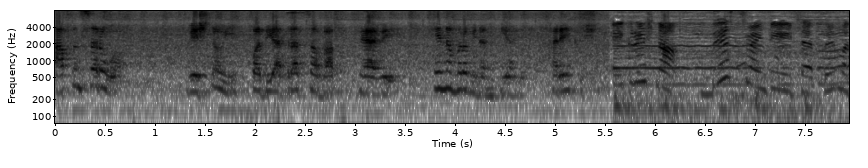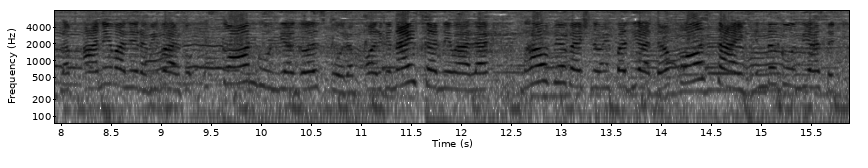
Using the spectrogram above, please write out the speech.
आपण सर्व वैष्णवी पदयात्रात सहभाग घ्यावे. हे नम्र विनंती आहे हरे कृष्ण। हरे कृष्णा दिस 28 अप्रैल मतलब आने वाले रविवार को ISKCON Gondia girls forum organise करने वाला है भव्य Vaishnavi Padyatra first time in the Gondia city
